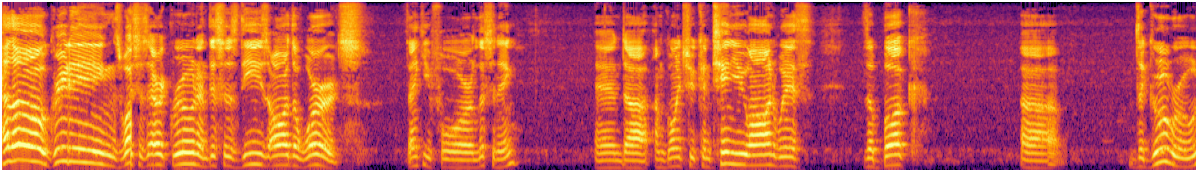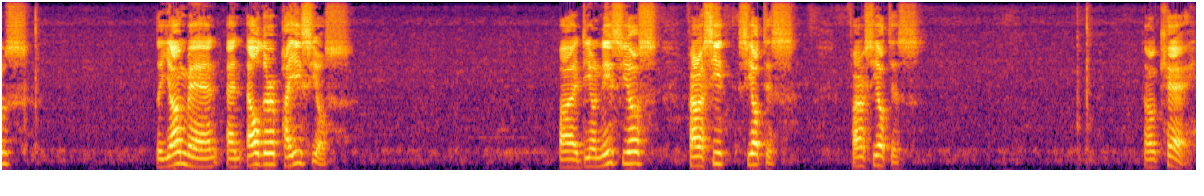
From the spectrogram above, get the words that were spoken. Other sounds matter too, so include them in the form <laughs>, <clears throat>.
Hello, greetings. Well, this is Erich Grun, and this is These Are the Words. Thank you for listening. And uh, I'm going to continue on with the book, uh, The Gurus, The Young Man, and Elder Paisios by Dionysios Farasiotis. Farasiotis. Okay.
